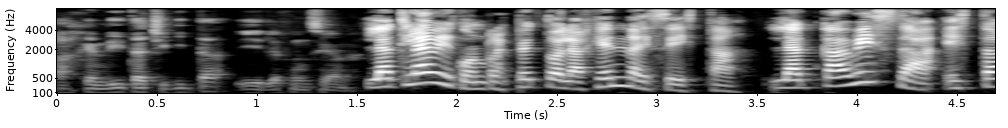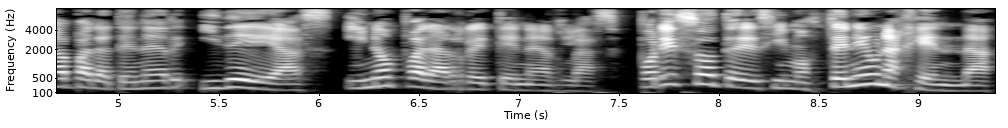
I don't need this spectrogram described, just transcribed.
agendita chiquita y le funciona. La clave con respecto a la agenda es esta. La cabeza está para tener ideas y no para retenerlas. Por eso te decimos, tené una agenda.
